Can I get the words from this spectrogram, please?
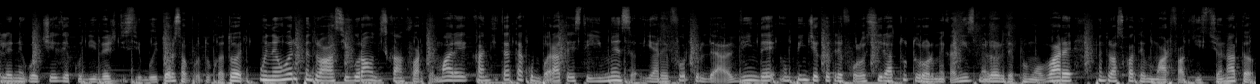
să le negocieze cu diversi distribuitori sau producători. Uneori, pentru a asigura un discount foarte mare, cantitatea cumpărată este imensă, iar efortul de a-l vinde împinge către folosirea tuturor mecanismelor de promovare pentru a scoate marfa achiziționată.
